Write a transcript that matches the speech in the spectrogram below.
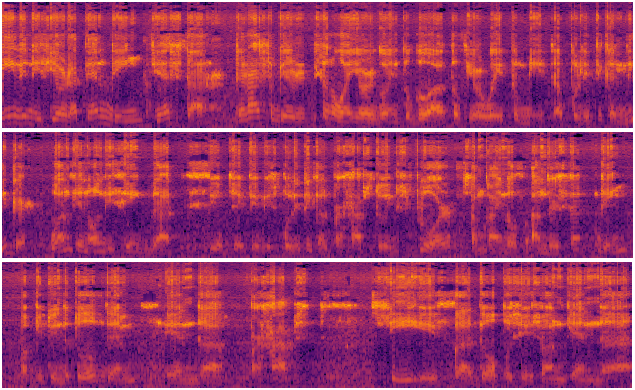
Even if you're attending fiesta, there has to be a reason why you're going to go out of your way to meet a political leader. One can only think that the objective is political, perhaps to explore some kind of understanding between the two of them and uh, perhaps see if uh, the opposition can uh,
